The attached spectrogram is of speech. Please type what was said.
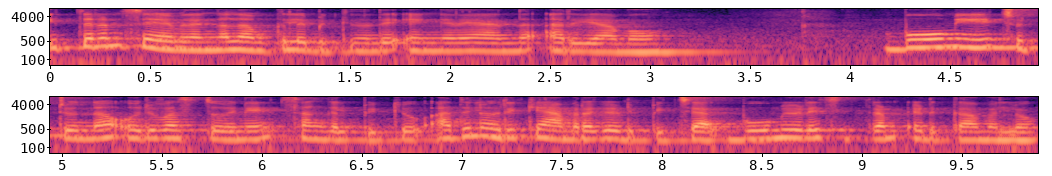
ഇത്തരം സേവനങ്ങൾ നമുക്ക് ലഭിക്കുന്നത് എങ്ങനെയാണെന്ന് അറിയാമോ? ഭൂമിയെ ചുറ്റുന്ന ഒരു വസ്തുവിനെ സങ്കല്പിക്കൂ അതിലൊരു ക്യാമറ ഘടിപ്പിച്ചാൽ ഭൂമിയുടെ ചിത്രം എടുക്കാമല്ലോ.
